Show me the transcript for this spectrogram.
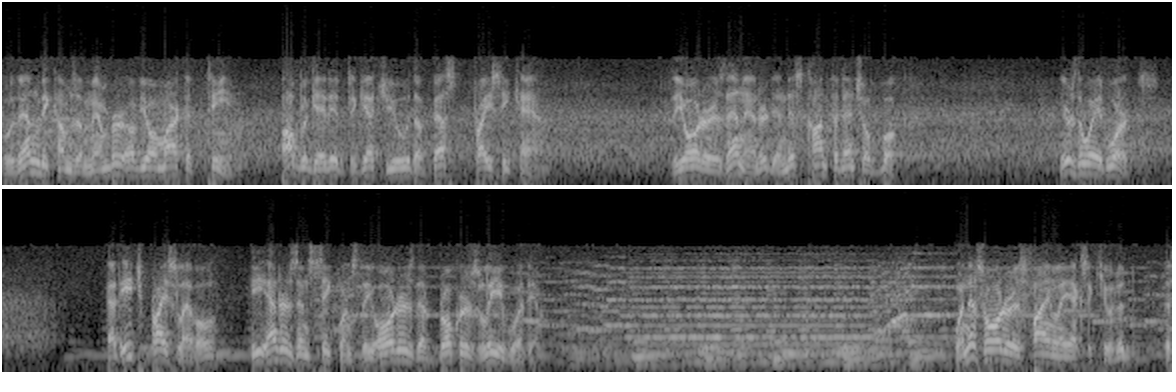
who then becomes a member of your market team, obligated to get you the best price he can. The order is then entered in this confidential book. Here's the way it works. At each price level, he enters in sequence the orders that brokers leave with him. When this order is finally executed, the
